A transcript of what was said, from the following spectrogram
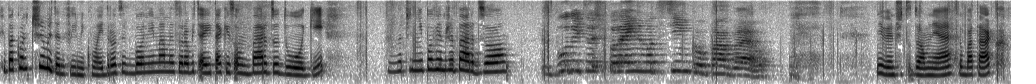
chyba kończymy ten filmik, moi drodzy, bo nie mamy co robić, a i tak jest on bardzo długi. Znaczy, nie powiem, że bardzo. Zbuduj coś w kolejnym odcinku, Paweł. Nie wiem, czy to do mnie, chyba tak.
